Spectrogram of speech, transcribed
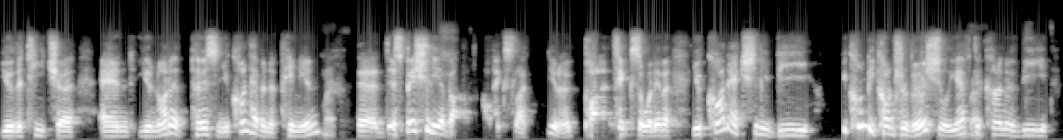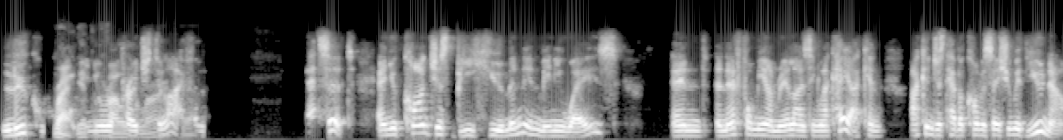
you're the teacher and you're not a person you can't have an opinion uh, especially about topics like you know politics or whatever you can't actually be you can't be controversial you have to kind of be lukewarm Right. You in your approach to life yeah. That's it and you can't just be human in many ways and and that for me i'm realizing like hey i can i can just have a conversation with you now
